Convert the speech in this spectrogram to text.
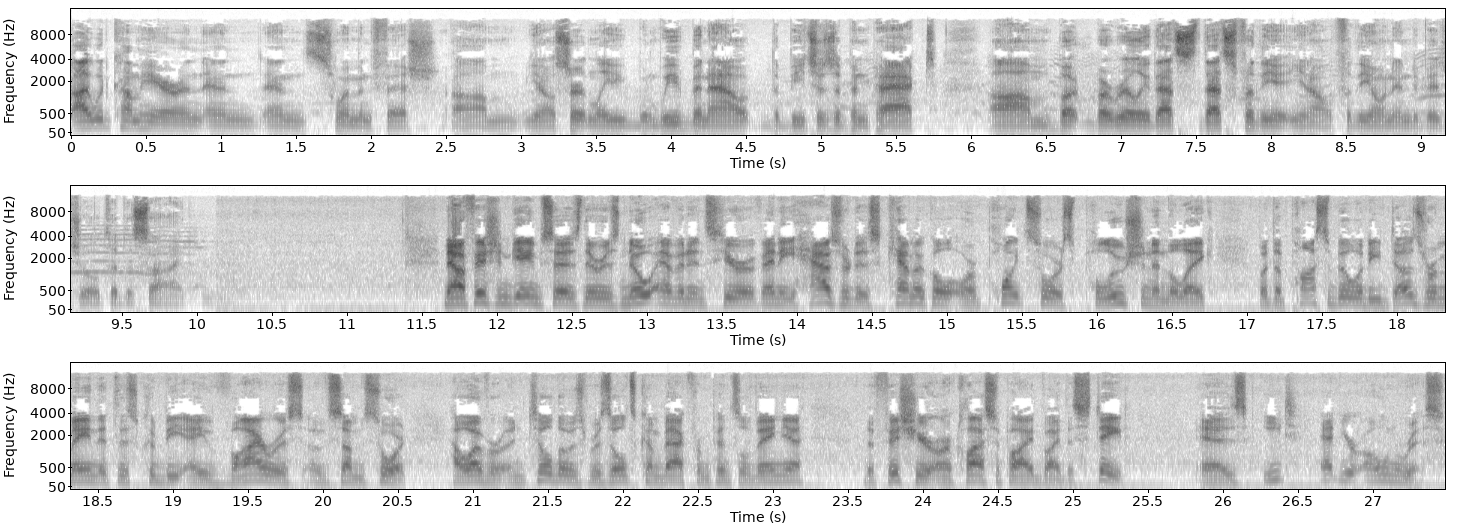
I would come here and, and, and swim and fish. Um, you know, certainly when we've been out, the beaches have been packed. Um, but but really, that's that's for the you know for the own individual to decide. Now, Fish and Game says there is no evidence here of any hazardous chemical or point source pollution in the lake, but the possibility does remain that this could be a virus of some sort. However, until those results come back from Pennsylvania, the fish here are classified by the state as eat at your own risk.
